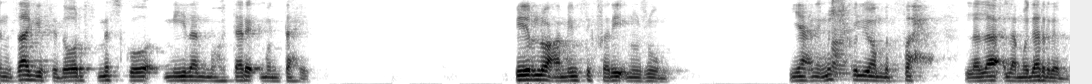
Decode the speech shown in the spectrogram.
إنزاجي سيدورف مسكوا ميلان مهترئ منتهي. بيرلو عم يمسك فريق نجوم. يعني مش كل يوم بتصح لا لمدرب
